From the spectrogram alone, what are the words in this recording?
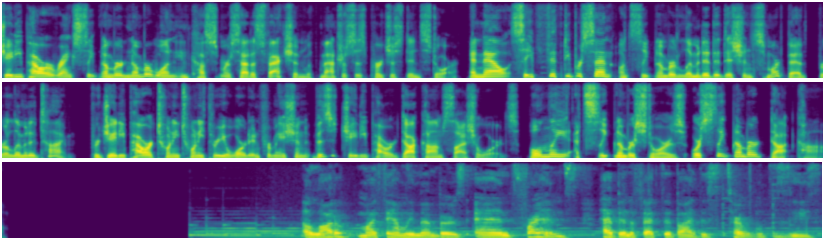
JD Power ranks Sleep Number number 1 in customer satisfaction with mattresses purchased in-store. And now, save 50% on Sleep Number limited edition smart beds for a limited time. For JD Power 2023 award information, visit jdpower.com/awards. Only at Sleep Number stores or sleepnumber.com. A lot of my family members and friends have been affected by this terrible disease,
